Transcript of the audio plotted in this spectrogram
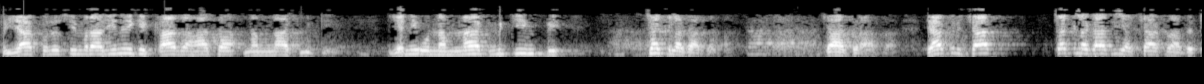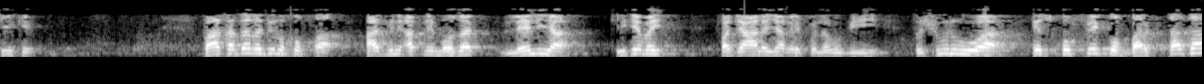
تو یا کلوسی مراد یہ نہیں کہ کھا رہا تھا نمناک مٹی۔ یعنی وہ نمناک مٹی چک لگاتا تھا چاٹ رہا تھا یا پھر چاٹ چک لگا دیا چاٹ رہا تھا ٹھیک ہے۔ فاخر رجل خفا۔ آدمی نے اپنے موزک لے لیا۔ ٹھیک ہے بھائی۔ فجال یغرف لہو بھی تو شروع ہوا۔ اس خفے کو برکتا تھا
